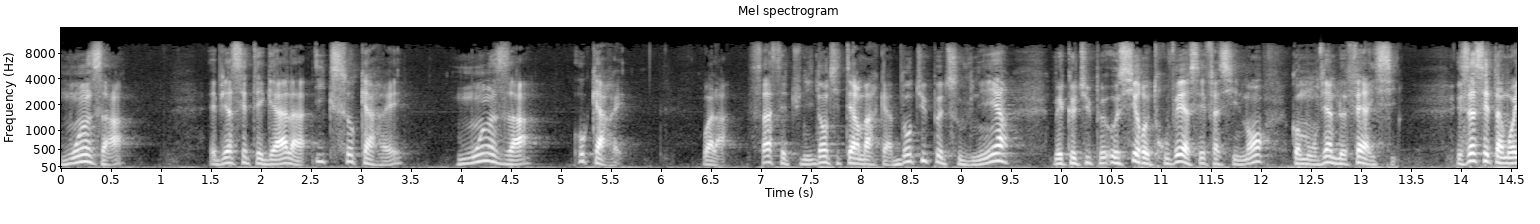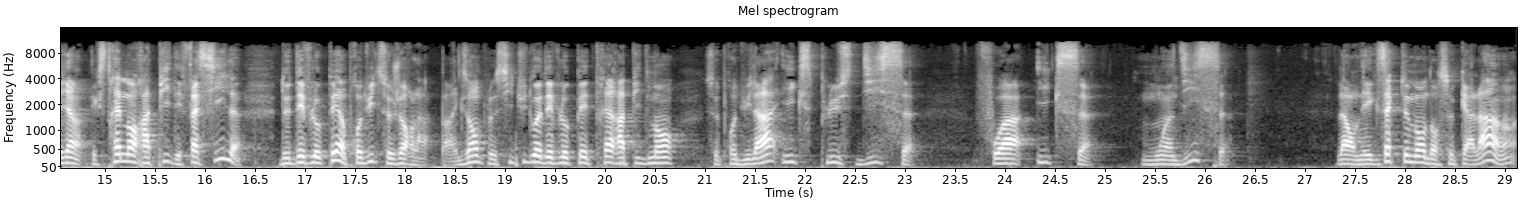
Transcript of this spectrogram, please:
moins a, eh bien c'est égal à x au carré moins a au carré. Voilà. Ça, c'est une identité remarquable dont tu peux te souvenir, mais que tu peux aussi retrouver assez facilement, comme on vient de le faire ici. Et ça, c'est un moyen extrêmement rapide et facile de développer un produit de ce genre-là. Par exemple, si tu dois développer très rapidement ce produit-là, x plus 10 fois x moins 10, Là, on est exactement dans ce cas-là. hein.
